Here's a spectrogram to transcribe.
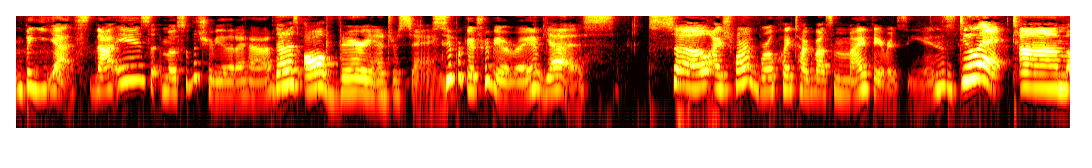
but yes, that is most of the trivia that I have. that is all very interesting. Super good trivia, right? Yes. So I just want to real quick talk about some of my favorite scenes. Do it. Um,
